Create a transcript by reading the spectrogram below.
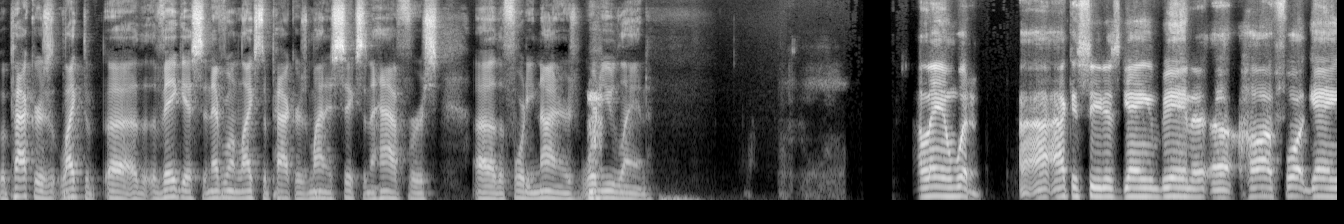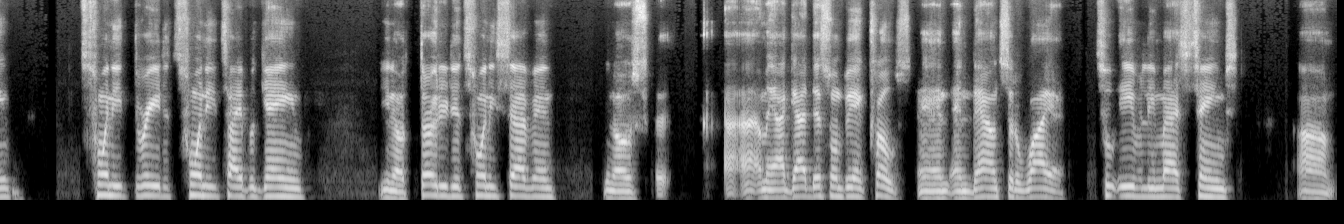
but Packers like the, uh, the Vegas, and everyone likes the Packers minus six and a half versus uh, the 49ers. Where do you land? I land with them. I, I can see this game being a, a hard fought game 23 to 20 type of game, you know, 30 to 27. You know, uh, I, I, mean, I got this one being close and and down to the wire. Two evenly matched teams. Um,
